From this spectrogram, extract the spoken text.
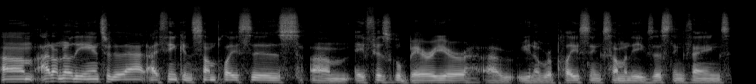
Um, I don't know the answer to that. I think in some places, um, a physical barrier, uh, you know, replacing some of the existing things.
